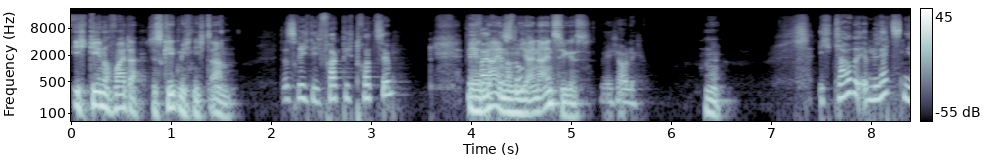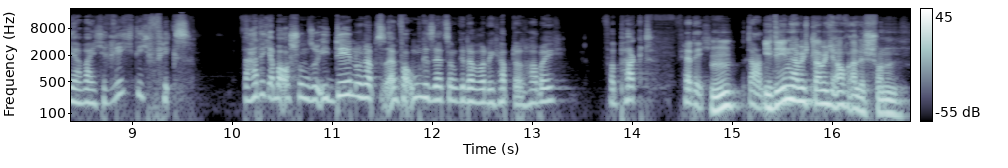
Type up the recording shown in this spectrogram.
Ich gehe noch weiter. Das geht mich nichts an. Das ist richtig. Frag dich trotzdem. Wie Äh, nein, noch du? nicht ein einziges. Ich auch nicht. Nee. Ich glaube, im letzten Jahr war ich richtig fix. Da hatte ich aber auch schon so Ideen und habe es einfach umgesetzt und gedacht, was ich hab, das habe ich. verpackt, fertig. Hm? Ideen habe ich, glaube ich, auch alles schon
